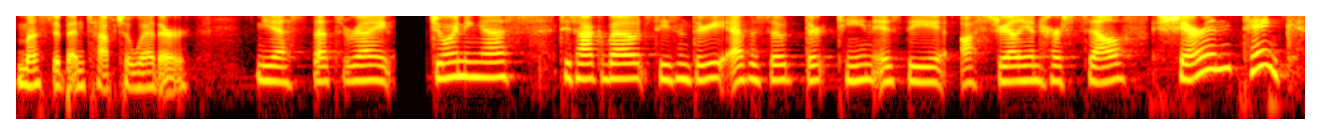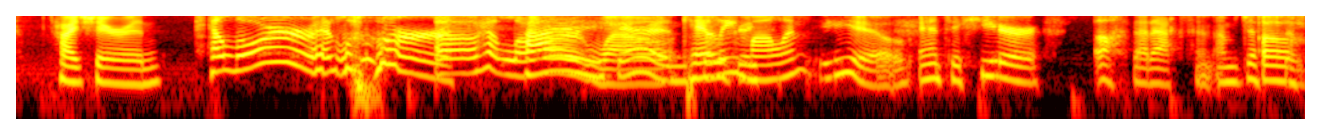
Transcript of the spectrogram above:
must have been tough to weather. Yes, that's right. Joining us to talk about season three, episode 13, is the Australian herself, Sharon Tink. Hi, Sharon. Hello, hello. Oh, hello. Hi, wow. Sharon. Kelley so Mullen. see you and to hear oh, that accent. I'm just oh, so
